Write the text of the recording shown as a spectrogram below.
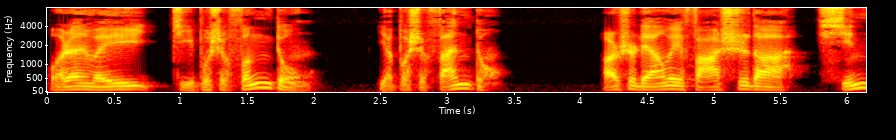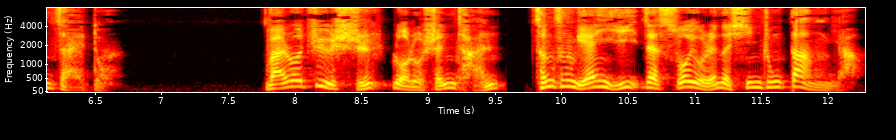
我认为既不是风动，也不是幡动，而是两位法师的心在动，宛若巨石落入深潭，层层涟漪在所有人的心中荡漾。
